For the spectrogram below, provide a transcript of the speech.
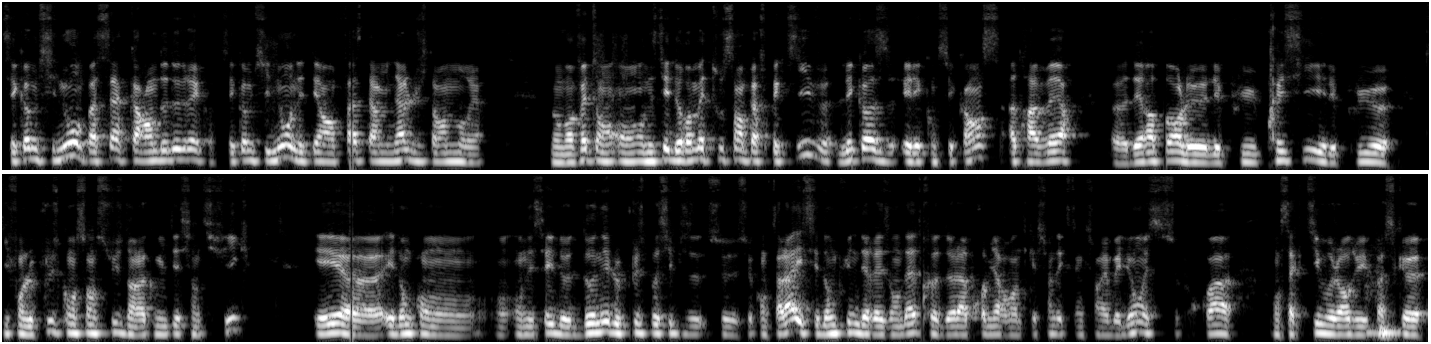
c'est comme si nous, on passait à 42 degrés. C'est comme si nous, on était en phase terminale juste avant de mourir. Donc en fait, on, essaie de remettre tout ça en perspective, les causes et les conséquences, à travers euh, des rapports les plus précis et les plus, euh, qui font le plus consensus dans la communauté scientifique. Et, donc, on, essaye de donner le plus possible ce, constat-là. Et c'est donc une des raisons d'être de la première revendication d'extinction rébellion. Et c'est pourquoi on s'active aujourd'hui. Parce que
